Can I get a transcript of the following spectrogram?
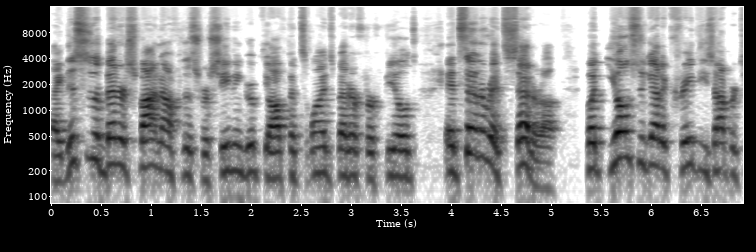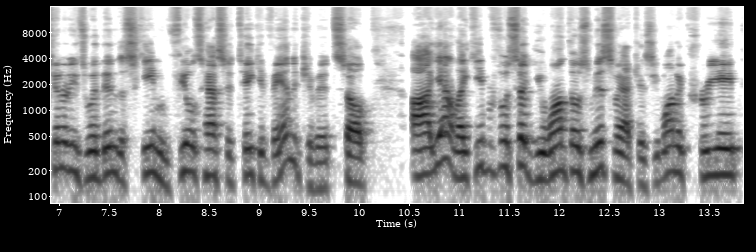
Like this is a better spot now for this receiving group. The offensive line's better for Fields, et cetera, et cetera. But you also got to create these opportunities within the scheme, and Fields has to take advantage of it. So uh, yeah, like Eberflus said, you want those mismatches. You want to create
